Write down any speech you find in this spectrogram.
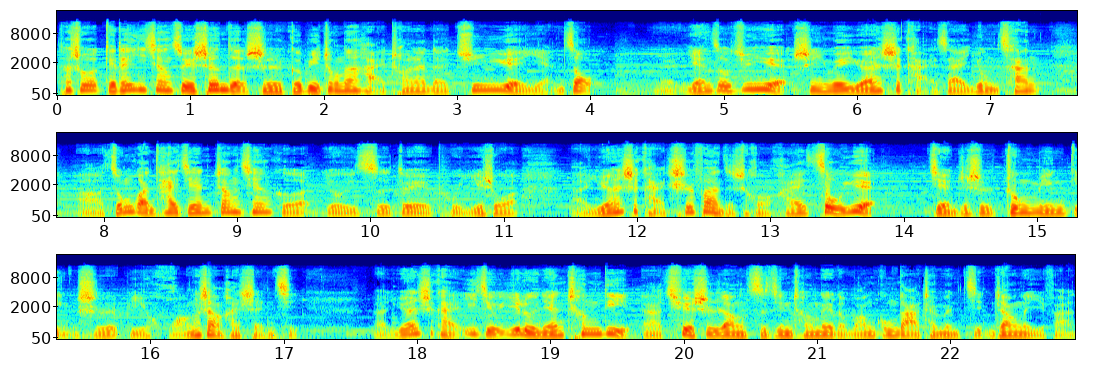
他说，给他印象最深的是隔壁中南海传来的军乐演奏。呃，演奏军乐是因为袁世凯在用餐。啊，总管太监张千和有一次对溥仪说：“啊，袁世凯吃饭的时候还奏乐，简直是钟鸣鼎食，比皇上还神气。”啊，袁世凯一九一六年称帝啊，确实让紫禁城内的王公大臣们紧张了一番。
